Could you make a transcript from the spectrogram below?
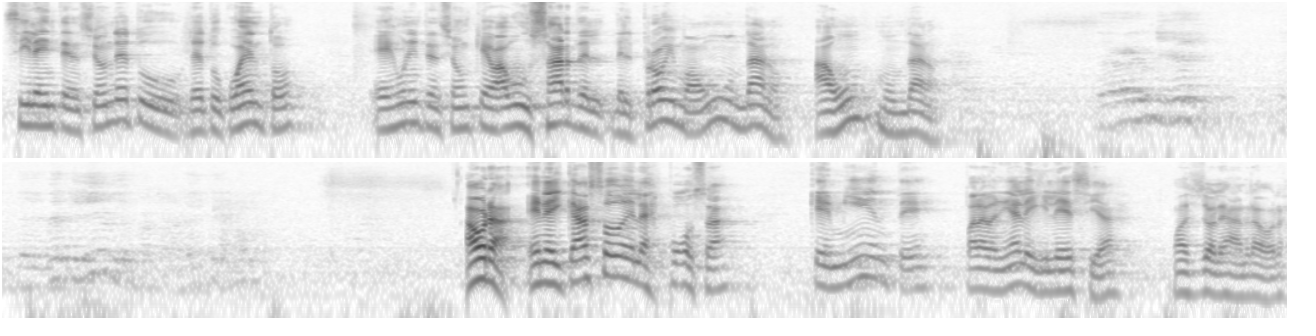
Si la intención de tu, de tu cuento es una intención que va a abusar del, del prójimo, a un mundano, a un mundano. Ahora, en el caso de la esposa que miente para venir a la iglesia, como ha dicho Alejandra ahora,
